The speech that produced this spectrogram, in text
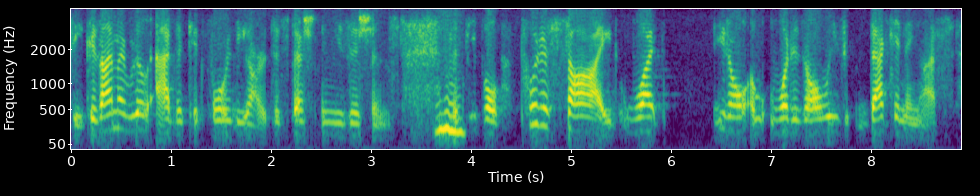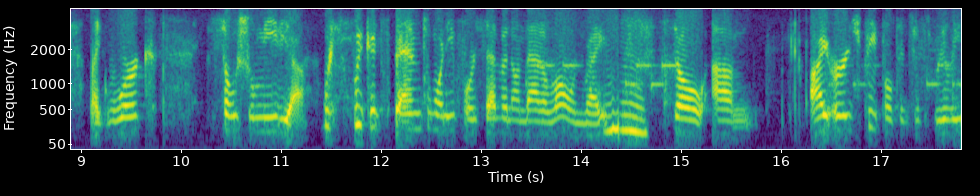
see because i'm a real advocate for the arts especially musicians mm-hmm. that people put aside what you know what is always beckoning us like work social media we, we could spend 24/7 on that alone right mm-hmm. so um i urge people to just really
